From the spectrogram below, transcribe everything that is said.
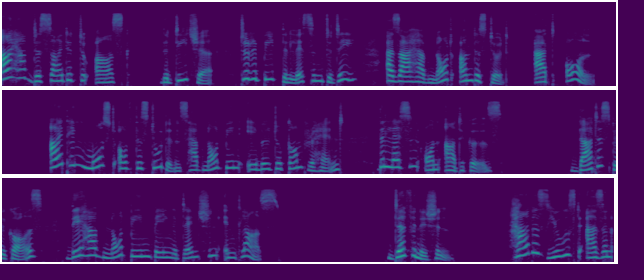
I have decided to ask the teacher to repeat the lesson today as I have not understood at all. I think most of the students have not been able to comprehend the lesson on articles. That is because they have not been paying attention in class. Definition Have is used as an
